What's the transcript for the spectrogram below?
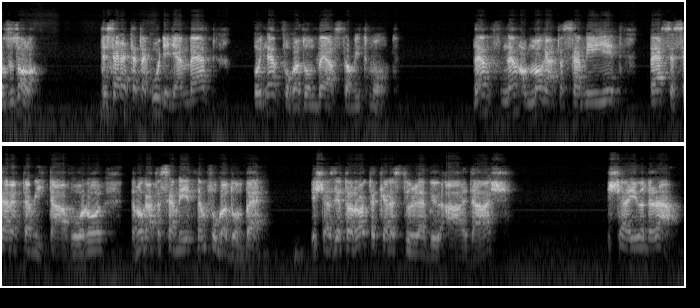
az az alap. De szeretetek úgy egy embert, hogy nem fogadom be azt, amit mond. Nem, nem a magát a személyét, persze szeretem így távolról, de magát a személyét nem fogadom be. És ezért a rajta keresztül levő áldás se jön rá.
